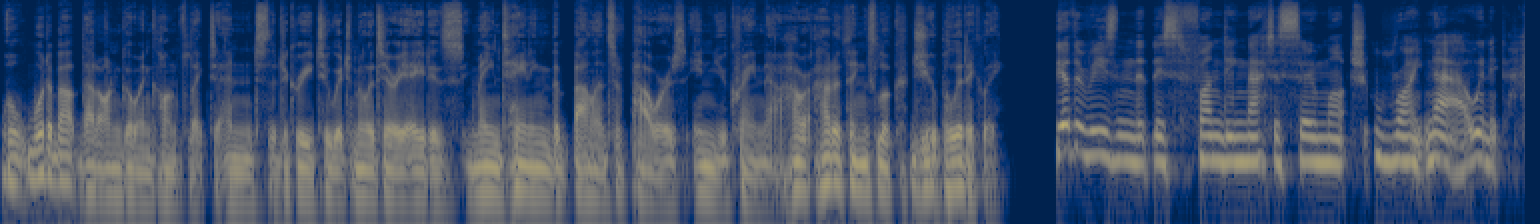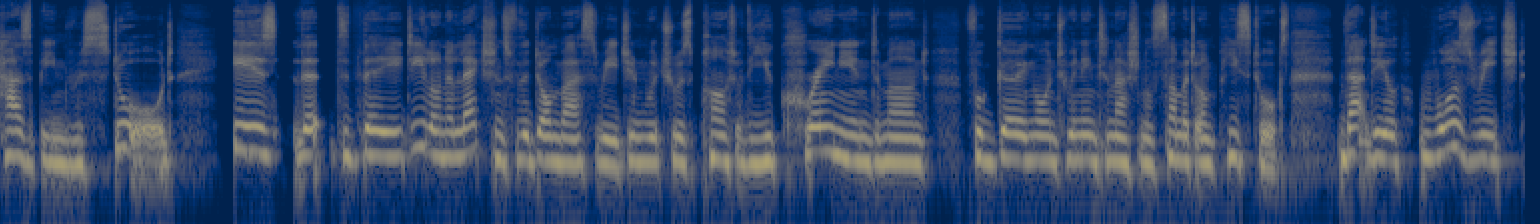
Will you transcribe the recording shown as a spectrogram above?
Well, what about that ongoing conflict and the degree to which military aid is maintaining the balance of powers in Ukraine now? How, how do things look geopolitically? The other reason that this funding matters so much right now, and it has been restored, is that the deal on elections for the Donbass region, which was part of the Ukrainian demand for going on to an international summit on peace talks, that deal was reached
